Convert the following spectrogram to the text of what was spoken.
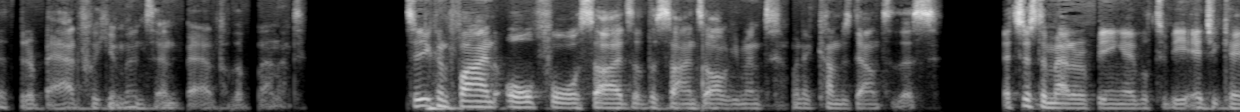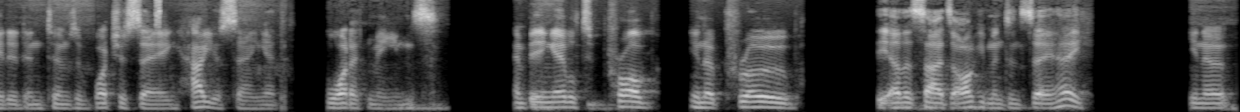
that they're bad for humans and bad for the planet so you can find all four sides of the science argument when it comes down to this it's just a matter of being able to be educated in terms of what you're saying how you're saying it what it means and being able to probe you know probe the other side's argument and say, hey, you know,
